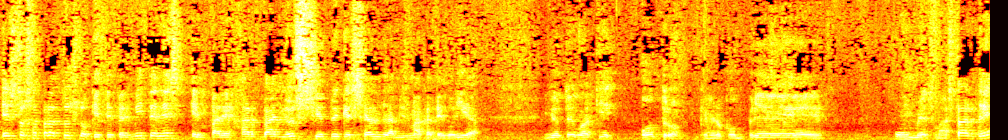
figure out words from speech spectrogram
estos aparatos lo que te permiten es emparejar varios siempre que sean de la misma categoría. Yo tengo aquí otro que me lo compré un mes más tarde.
